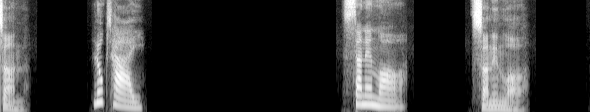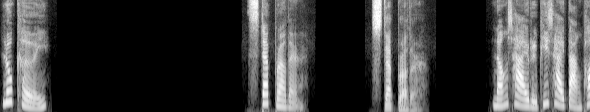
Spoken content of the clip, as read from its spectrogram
Son. ลูกชาย Son in law. Son in law. ลูกเขย Stepbrother. Stepbrother. น้องชายหรือพี่ชายต่างพ่อ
